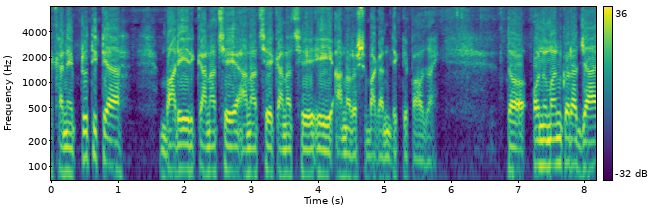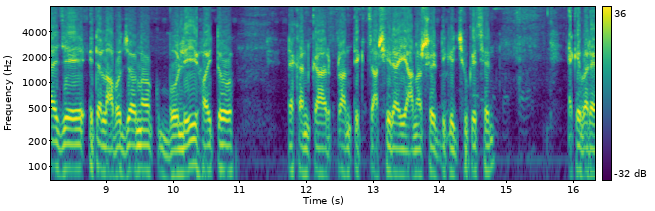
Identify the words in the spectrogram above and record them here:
এখানে প্রতিটা বাড়ির কানাচে আনাছে কানাচে এই আনারস বাগান দেখতে পাওয়া যায়। তো অনুমান করা যায় যে এটা লাভজনক বলেই হয়তো এখানকার প্রান্তিক চাষিরা এই আনারসের দিকে ঝুঁকেছেন। একেবারে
